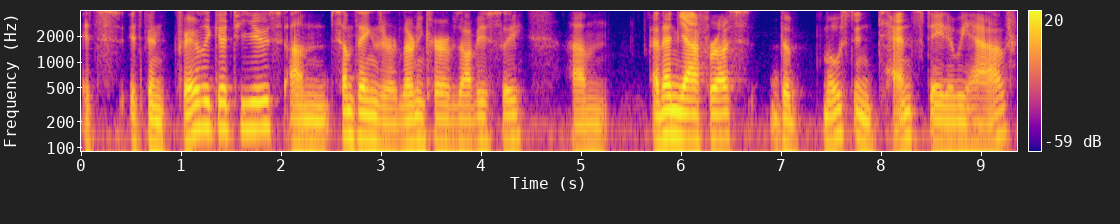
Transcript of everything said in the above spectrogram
it's it's been fairly good to use. Um, some things are learning curves, obviously, um, and then yeah, for us, the most intense data we have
